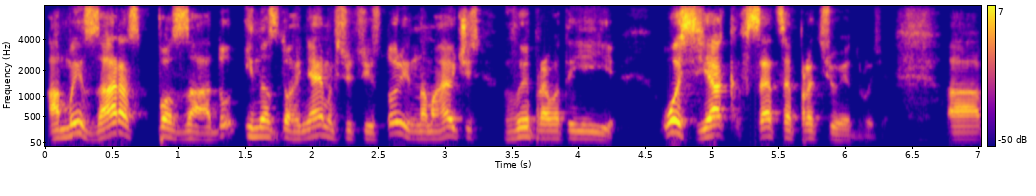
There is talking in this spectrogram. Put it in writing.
А ми зараз позаду і наздоганяємо всю цю історію, намагаючись виправити її. Ось як все це працює, друзі. А,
